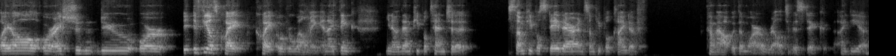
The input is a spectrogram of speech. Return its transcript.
oil or i shouldn't do or it, it feels quite quite overwhelming. And i think you know then people tend to some people stay there and some people kind of come out with a more relativistic idea.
